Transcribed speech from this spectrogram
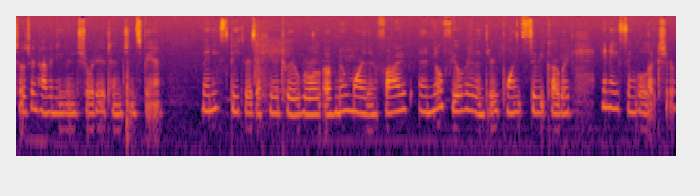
Children have an even shorter attention span. Many speakers adhere to a rule of no more than five and no fewer than three points to be covered in a single lecture.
